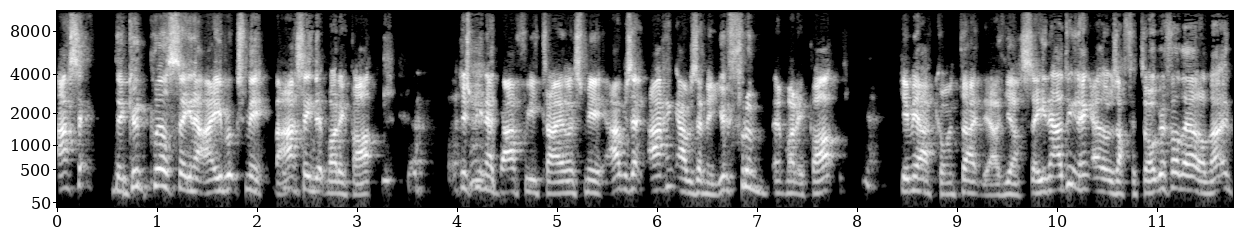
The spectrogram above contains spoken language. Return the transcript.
I said, the good players sign at Ibrox, mate, but I signed at Murray Park. just being a daft wee trialist, mate. I was, at, I think I was in a youth room at Murray Park. Give me a contact there, here, sign it. I don't think there was a photographer there or nothing.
